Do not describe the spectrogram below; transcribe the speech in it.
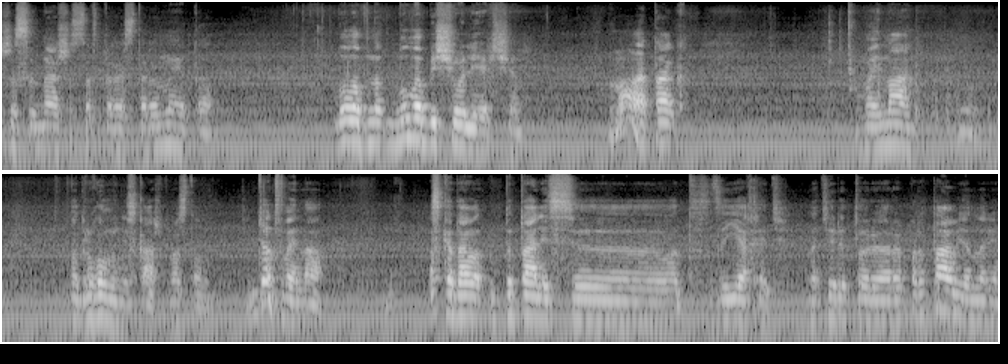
что с одной, что со второй стороны, то было бы, было бы еще легче. Ну, а так, война, ну, по-другому не скажешь, просто идет война. Когда пытались э, вот, заехать на территорию аэропорта в январе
